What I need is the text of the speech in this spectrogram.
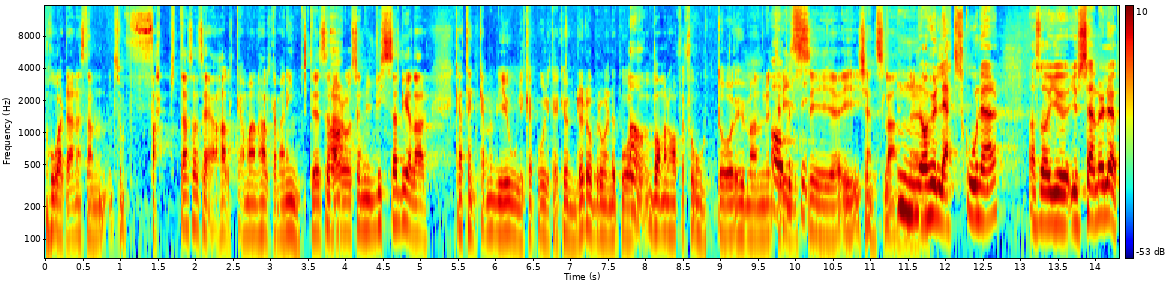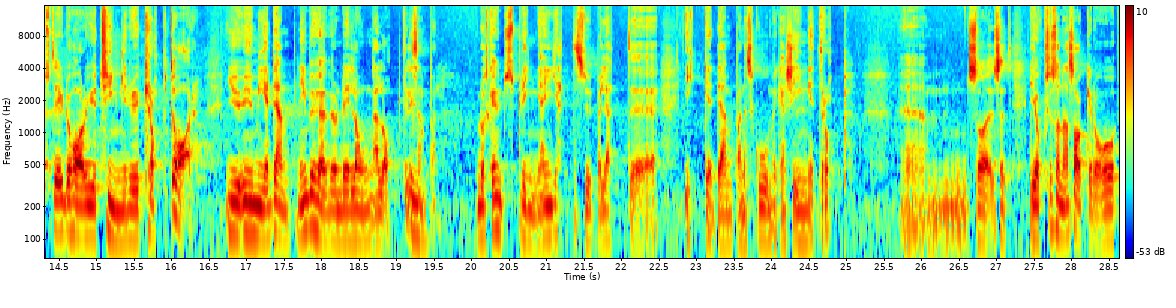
hårda, nästan som fakta så att säga. Halkar man, halkar man inte? Sådär. Ja. Och sen i vissa delar kan jag tänka mig blir olika på olika kunder då beroende på ja. vad man har för fot och hur man ja, trivs i, i känslan. Mm, och hur lätt skon är. Alltså ju, ju sämre löpsteg du har och ju tyngre kropp du har, ju, ju mer dämpning behöver du om det är långa lopp till mm. exempel. Mm. Och då ska du inte springa en jättesuperlätt eh, icke-dämpande sko med kanske inget dropp. Ehm, så, så det är också sådana saker då. Och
